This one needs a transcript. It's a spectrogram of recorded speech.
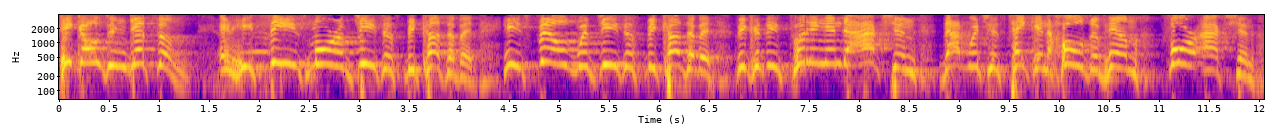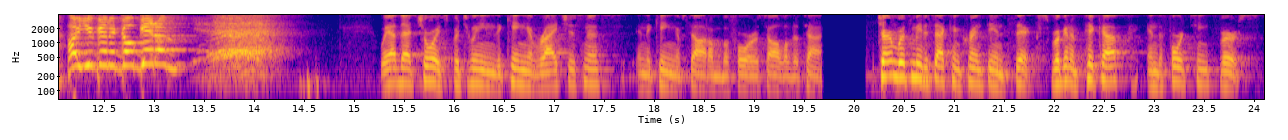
He goes and gets them. And he sees more of Jesus because of it. He's filled with Jesus because of it. Because he's putting into action that which has taken hold of him for action. Are you going to go get him? Yes. We have that choice between the king of righteousness and the king of Sodom before us all of the time. Turn with me to 2 Corinthians 6. We're going to pick up in the 14th verse.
